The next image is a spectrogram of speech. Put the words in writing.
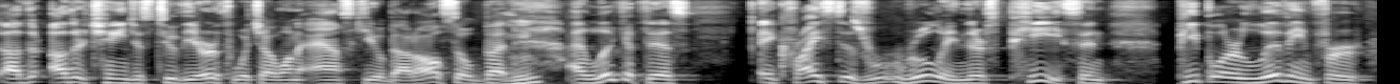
other other changes to the earth, which I want to ask you about also. But mm-hmm. I look at this, and Christ is ruling. There's peace, and people are living for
